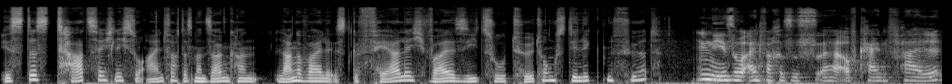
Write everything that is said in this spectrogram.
Ist es tatsächlich so einfach, dass man sagen kann, Langeweile ist gefährlich, weil sie zu Tötungsdelikten führt? Nee, so einfach ist es äh, auf keinen Fall.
